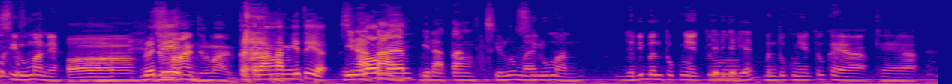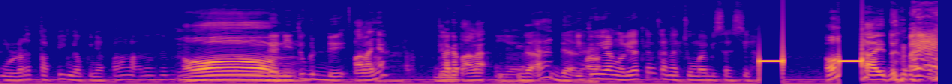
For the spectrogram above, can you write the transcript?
siluman ya Oh, berarti jelmaan, jelmaan. keterangan gitu ya? binatang Siluman. binatang Siluman. siluman jadi bentuknya itu Jadi-jadian? bentuknya itu kayak kayak ular tapi nggak punya pala tau sih? Oh. dan itu gede palanya nggak ada pala iya Enggak ada. itu yang ngelihat kan karena cuma bisa si Ah, itu. eh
